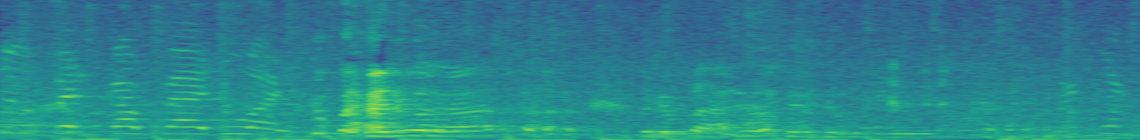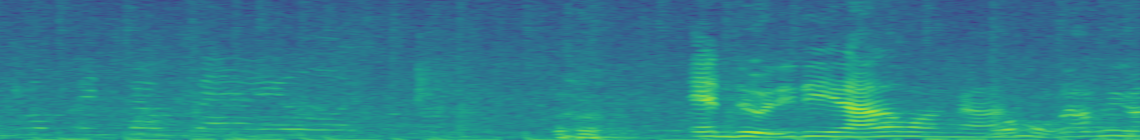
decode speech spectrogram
ซื้อเป็นกาแฟด้วยกาแฟด้วยนะเป็นกาแฟด้วยไม่ต้องเอาเป็นกาแฟเลยเอ็นถือดีๆนะระวังนะหัวหงน้ำนี่ไง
